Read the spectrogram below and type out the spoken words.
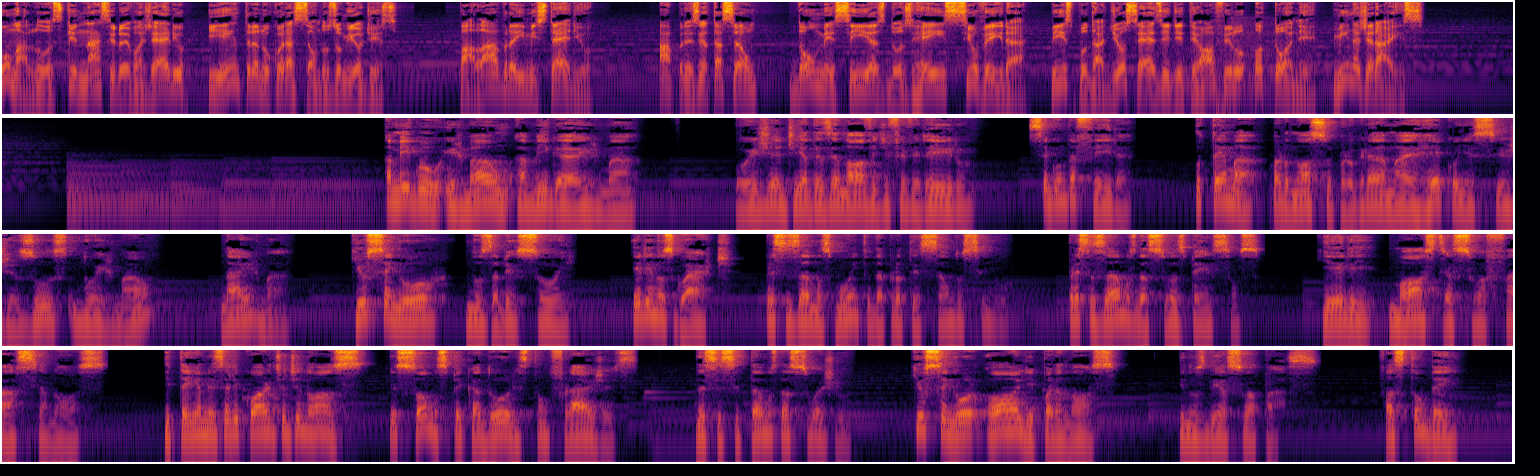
uma luz que nasce do Evangelho e entra no coração dos humildes. Palavra e Mistério. Apresentação: Dom Messias dos Reis Silveira, Bispo da Diocese de Teófilo Otoni, Minas Gerais. Amigo irmão, amiga irmã, hoje é dia 19 de fevereiro, segunda-feira. O tema para o nosso programa é reconhecer Jesus no irmão, na irmã. Que o Senhor nos abençoe, Ele nos guarde. Precisamos muito da proteção do Senhor. Precisamos das suas bênçãos. Que Ele mostre a sua face a nós e tenha misericórdia de nós, que somos pecadores tão frágeis. Necessitamos da sua ajuda. Que o Senhor olhe para nós e nos dê a sua paz. Faz tão bem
